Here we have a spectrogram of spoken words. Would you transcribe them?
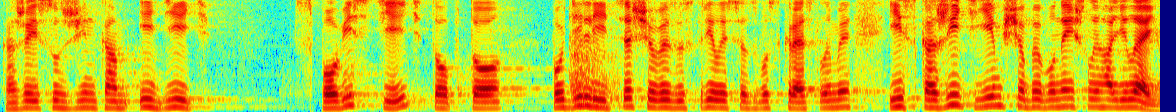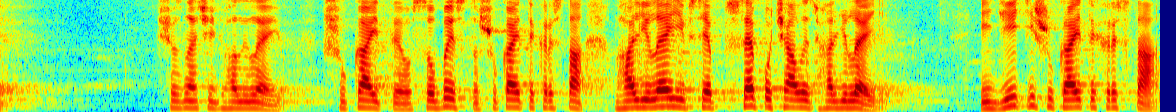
Каже Ісус жінкам: ідіть, сповістіть, тобто поділіться, що ви зустрілися з Воскреслими, і скажіть їм, щоб вони йшли Галілею. Що значить в Галілею? Шукайте особисто, шукайте Христа. В Галілеї все, все почалось в Галілеї. Ідіть і шукайте Христа.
